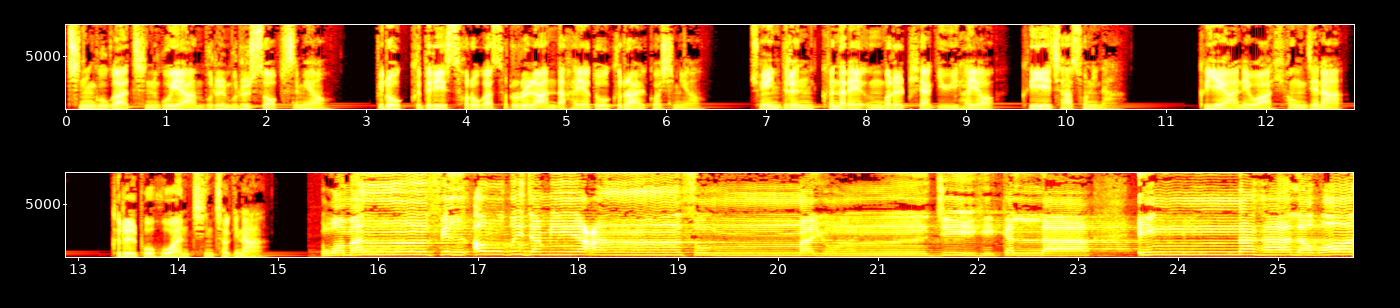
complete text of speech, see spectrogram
친구가 친구의 안부를 물을 수 없으며 비록 그들이 서로가 서로를 안다 하여도 그러할 것이며 죄인들은 그날의 응벌을 피하기 위하여 그의 자손이나 그의 아내와 형제나 그를 보호한 친척이나 ومن في الأرض جميعا ثم ينجيه كلا إنها لظى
